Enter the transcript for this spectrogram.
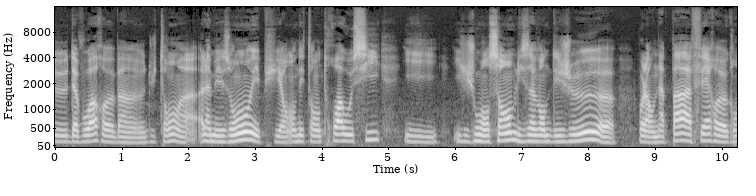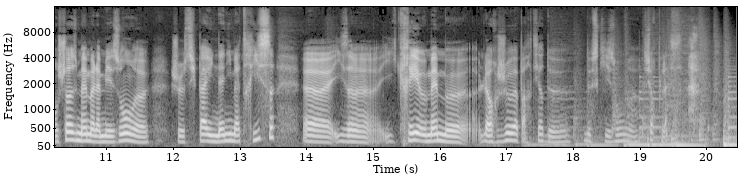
d'avoir euh, ben, du temps à, la maison et puis en, étant trois aussi, ils, ils jouent ensemble, ils inventent des jeux. euh, voilà, on n'a pas à faire euh, grand-chose, même à la maison. je ne suis pas une animatrice. Ils, ils créent eux-mêmes leurs jeux à partir de, de ce qu'ils ont sur place.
